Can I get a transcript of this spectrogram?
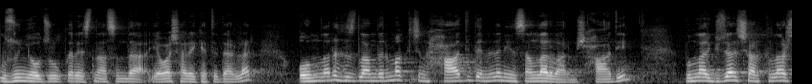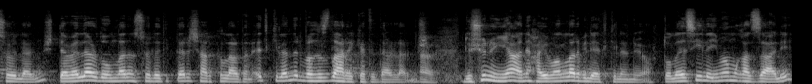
uzun yolculuklar esnasında yavaş hareket ederler. Onları hızlandırmak için hadi denilen insanlar varmış. Hadi. Bunlar güzel şarkılar söylermiş. Develer de onların söyledikleri şarkılardan etkilenir ve hızlı hareket ederlermiş. Evet. Düşünün yani hayvanlar bile etkileniyor. Dolayısıyla İmam Gazali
